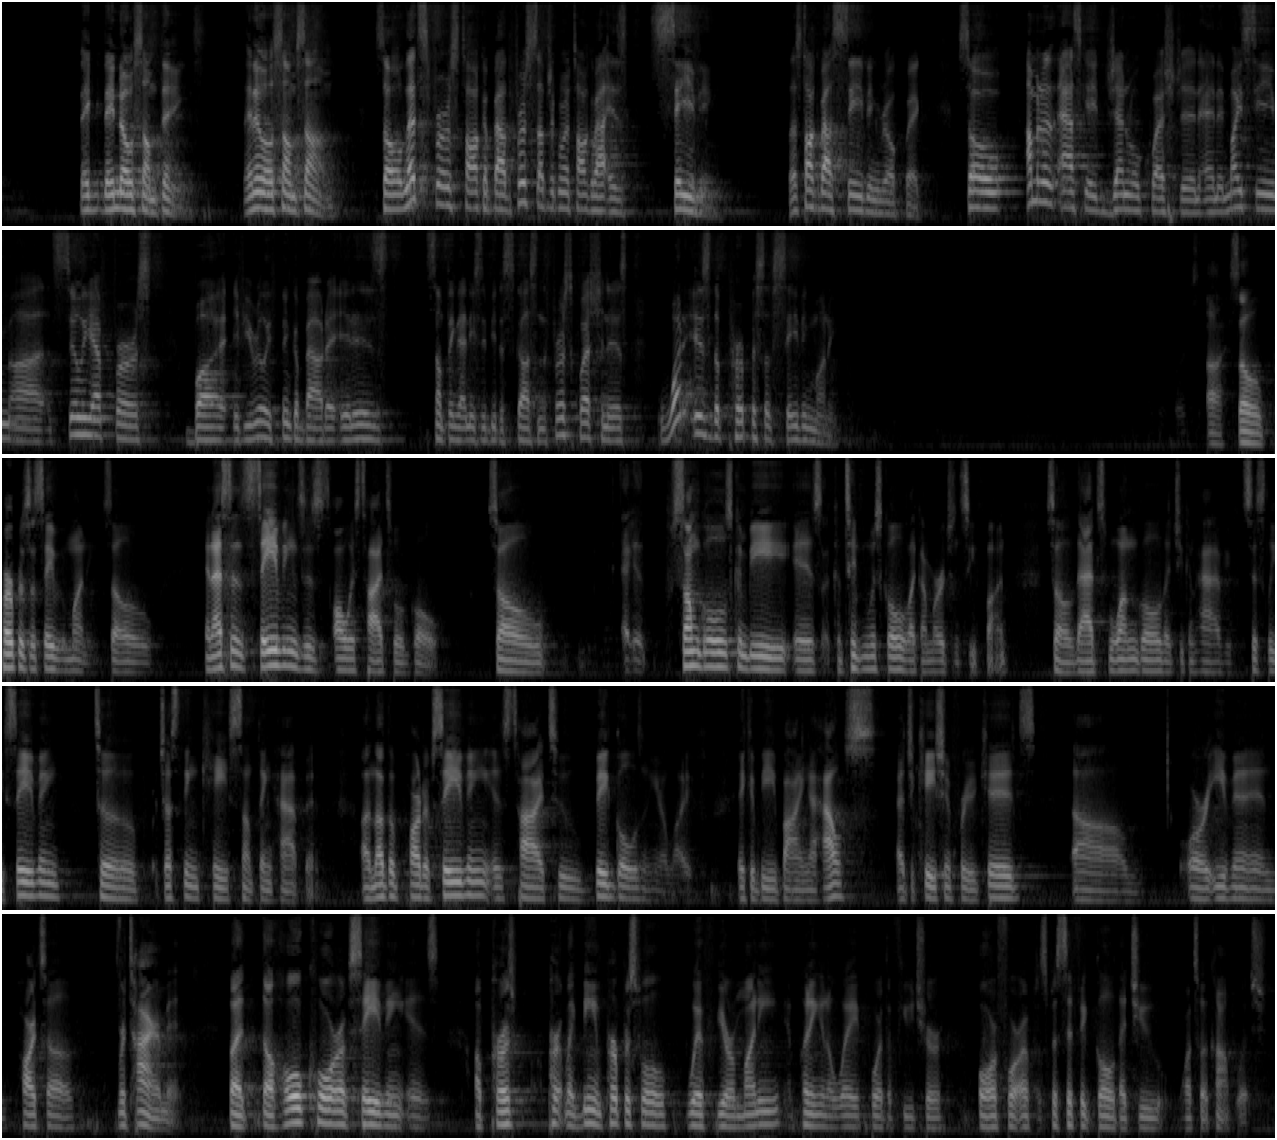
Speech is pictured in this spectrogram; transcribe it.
they, they know some things. They know some, some. So let's first talk about the first subject we're going to talk about is saving. Let's talk about saving real quick. So I'm going to ask a general question, and it might seem uh, silly at first, but if you really think about it, it is something that needs to be discussed. And the first question is what is the purpose of saving money? Uh, so purpose of saving money. So in essence, savings is always tied to a goal. So eh, some goals can be is a continuous goal like emergency fund. So that's one goal that you can have. You're consistently saving to just in case something happened. Another part of saving is tied to big goals in your life. It could be buying a house, education for your kids, um, or even parts of retirement. But the whole core of saving is a per, like being purposeful with your money and putting it away for the future or for a specific goal that you want to accomplish.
